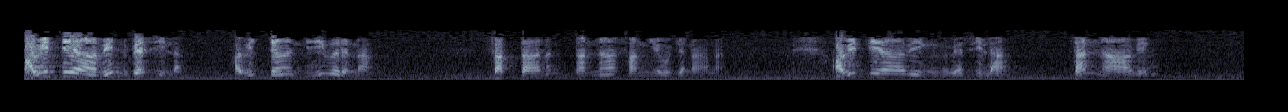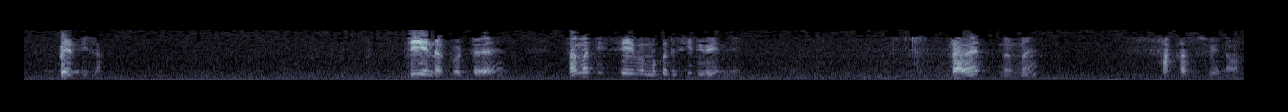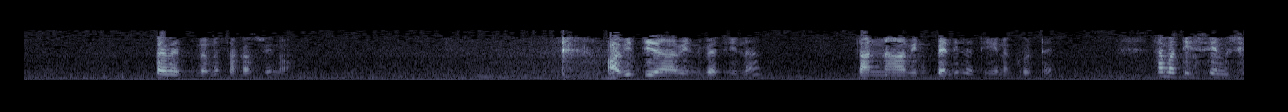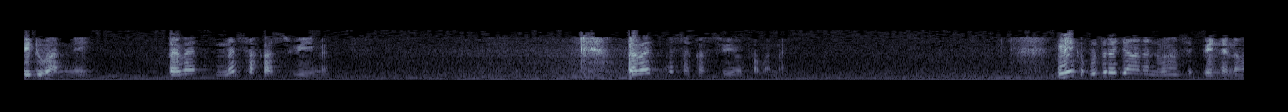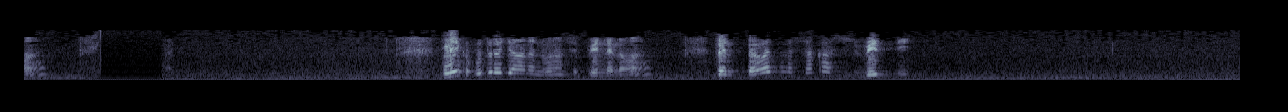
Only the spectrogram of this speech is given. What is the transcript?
අවිද්‍යාවෙන් වැසිලා අවිද්‍යා නීවරණ සත්තානං තණ්හා සංයෝජනාන අවිද්‍යාවෙන් වැසිලා තණ්හාවෙන් බැඳිලා තියෙනකොට සමතිස්සේම මොකද සිදු වෙන්නේ? පැවැත්මම සකස් වෙනවා. පැවැත්මම සකස් වෙනවා. අවිද්‍යාවෙන් වැසිලා තණ්හාවෙන් බැඳිලා තියෙනකොට හැමතිස්සෙම සිදුවන්නේ පැවැත්ම සකස් වීම. පැවැත්ම සකස් වීම පමණයි. මේක බුදුරජාණන් වහන්සේ පෙන්නනවා මේක බුදුරජාණන් වහන්සේ පෙන්නනවා දැන් පැවැත්ම සකස් වෙද්දී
